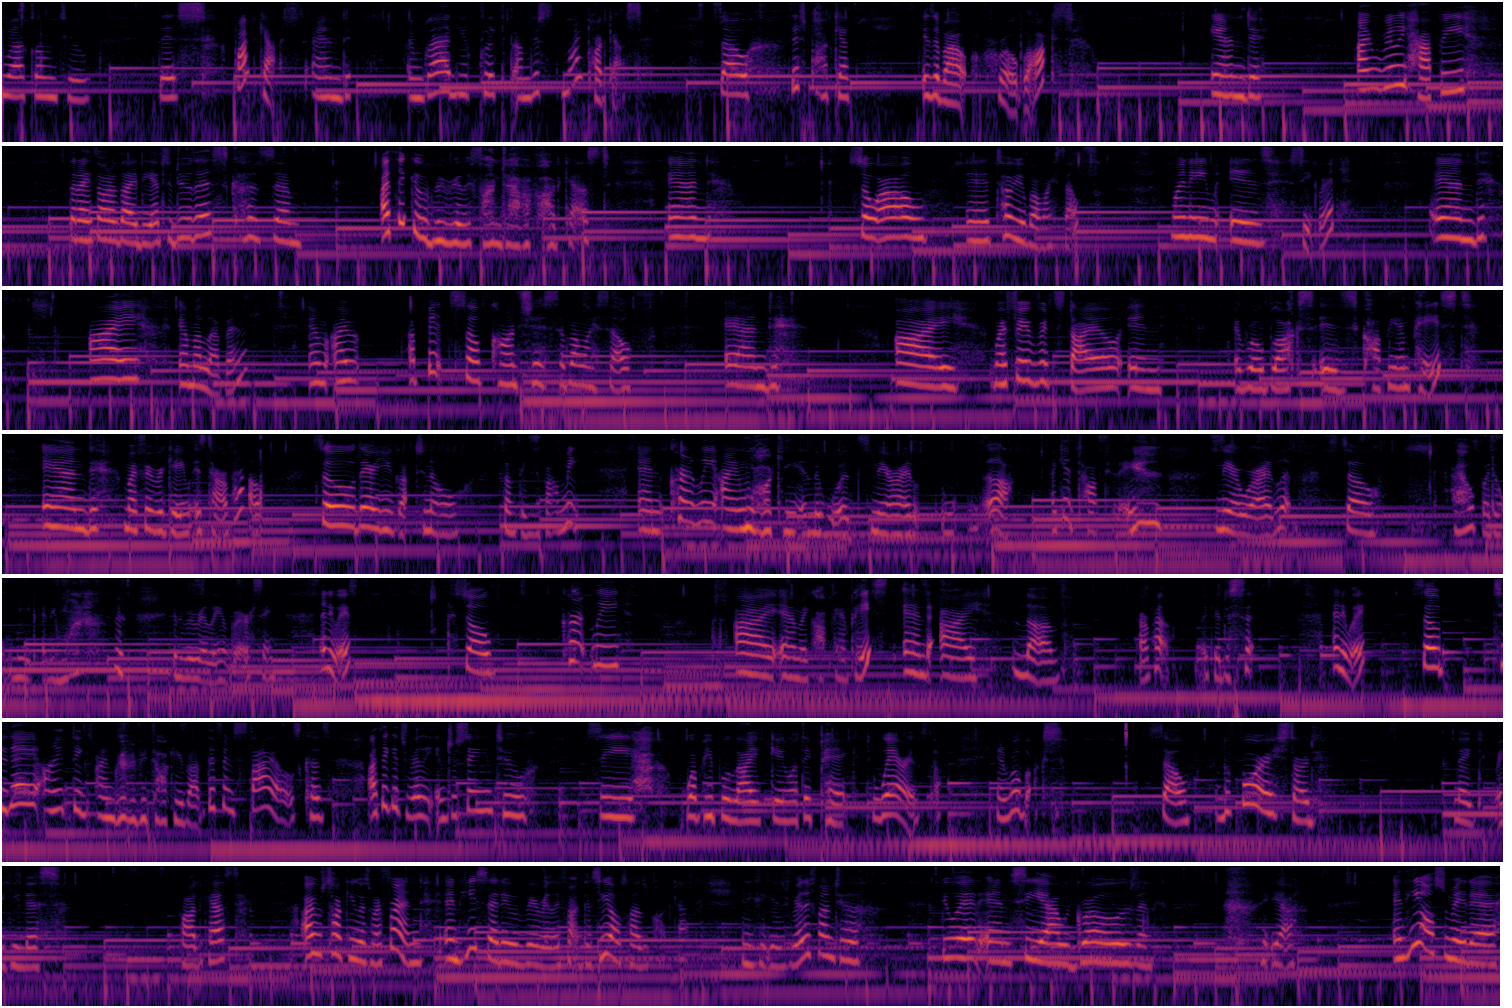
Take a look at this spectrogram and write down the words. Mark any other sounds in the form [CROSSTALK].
and welcome to this podcast. And I'm glad you clicked on just my podcast. So, this podcast is about Roblox, and I'm really happy that I thought of the idea to do this because um, I think it would be really fun to have a podcast. And so, I'll uh, tell you about myself. My name is Sigrid, and I am 11, and I'm a bit self conscious about myself, and I my favorite style in Roblox is copy and paste, and my favorite game is Tower of Hell. So, there you got to know some things about me. And currently, I am [LAUGHS] walking in the woods near I ugh, I can't talk today, [LAUGHS] near where I live. So I hope I don't meet anyone. [LAUGHS] It'd be really embarrassing. Anyway, so currently I am a copy and paste, and I love Arpel, like I just said. Anyway, so today I think I'm going to be talking about different styles because I think it's really interesting to see what people like and what they pick to wear and stuff in Roblox. So, before I start like making this podcast, I was talking with my friend and he said it would be really fun because he also has a podcast and he thinks it's really fun to do it and see how it grows and [SIGHS] yeah. And he also made a,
